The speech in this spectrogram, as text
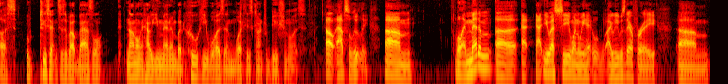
us two sentences about Basil, not only how you met him, but who he was and what his contribution was? Oh, absolutely. Um, well, I met him uh, at at USC when we I, he was there for a um,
